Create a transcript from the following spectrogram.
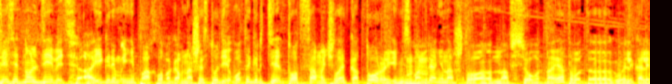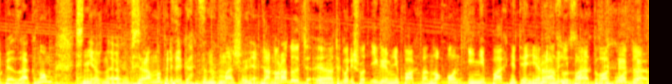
10.09, а Игорем и не пахло пока в нашей студии. Вот Игорь те- тот самый человек, который, несмотря ни на что, на все вот на это вот э, великолепие за окном снежное, все равно передвигается на машине. Да, но радует, э, ты говоришь, вот Игорем не пахло, но он и не пахнет. Я ни Да, разу за пах. два года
